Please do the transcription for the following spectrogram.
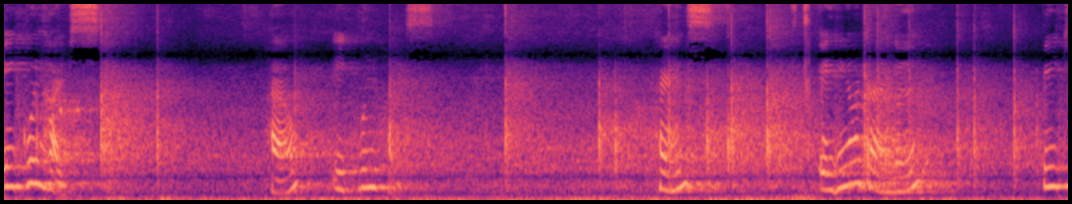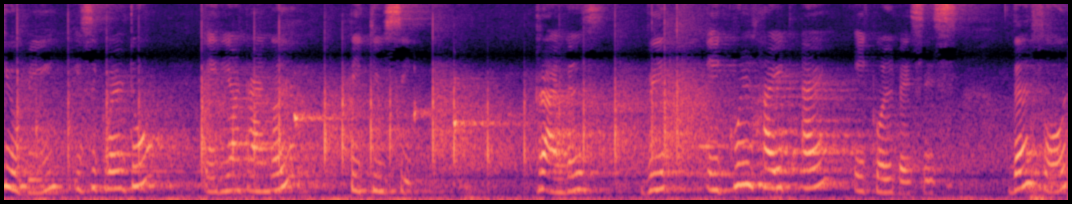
equal heights have equal heights. Hence, area triangle PQB is equal to area triangle PQC. Triangles with equal height and equal bases. Therefore,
